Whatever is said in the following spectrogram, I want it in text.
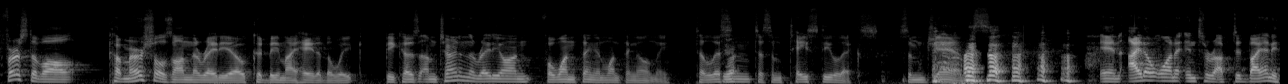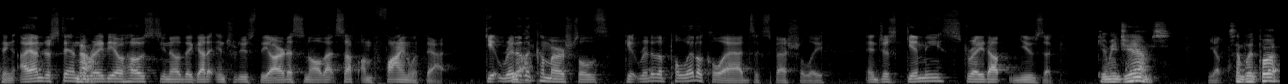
first of all, commercials on the radio could be my hate of the week because I'm turning the radio on for one thing and one thing only to listen yep. to some tasty licks, some jams. and I don't want it interrupted by anything. I understand no. the radio host, you know, they got to introduce the artist and all that stuff. I'm fine with that. Get rid yeah. of the commercials, get rid of the political ads, especially, and just give me straight up music. Give me jams. Yep. Simply put.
